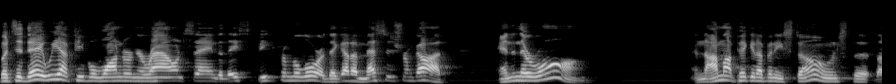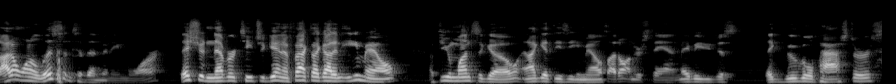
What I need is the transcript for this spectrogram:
But today we have people wandering around saying that they speak from the Lord, they got a message from God, and then they're wrong. And I'm not picking up any stones, but I don't want to listen to them anymore. They should never teach again. In fact, I got an email a few months ago, and I get these emails. I don't understand. Maybe you just they Google pastors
